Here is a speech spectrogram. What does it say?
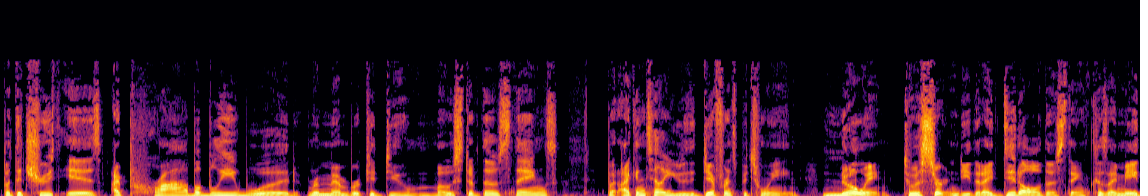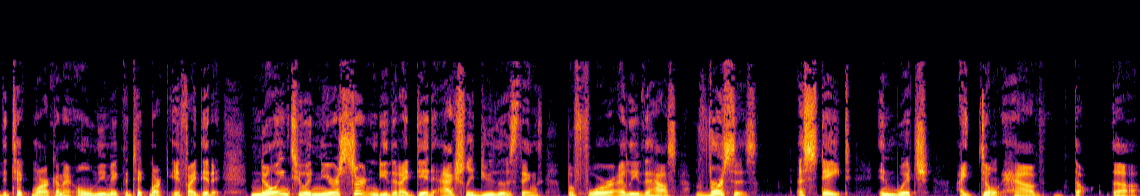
But the truth is, I probably would remember to do most of those things. But I can tell you the difference between knowing to a certainty that I did all those things because I made the tick mark and I only make the tick mark if I did it. Knowing to a near certainty that I did actually do those things before I leave the house versus a state in which I don't have the, the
